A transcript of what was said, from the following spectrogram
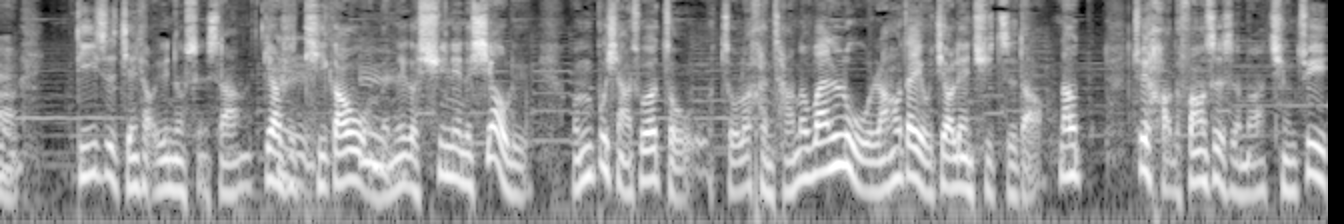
啊！第一是减少运动损伤，第二是提高我们那个训练的效率。我们不想说走走了很长的弯路，然后再有教练去指导。那最好的方式是什么？请最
